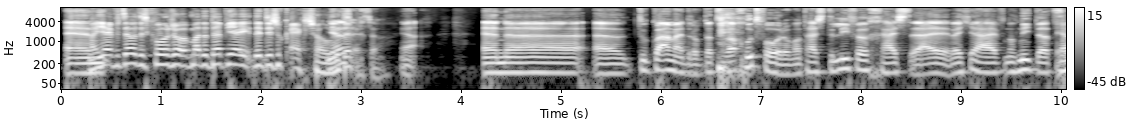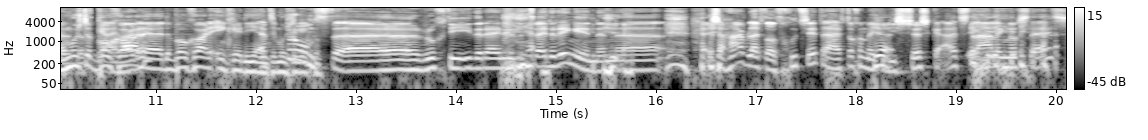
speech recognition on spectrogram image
en... Maar jij vertelt het gewoon zo, maar dat heb jij, dit is ook echt zo. Ja, dat is heb- echt zo. Ja. En eh, eh, toen kwamen wij erop dat het wel goed voor hem. Want hij is te lievig. Hij, is te- hij, weet je, hij heeft nog niet dat. Ja, hij moest de dat. Bogarde, de Bogarde ingrediënten En moest hij prompt uh, roegt hij iedereen de tweede ring in. En, eh, zijn haar blijft altijd goed zitten. Hij heeft toch een beetje die Suske-uitstraling nog steeds.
